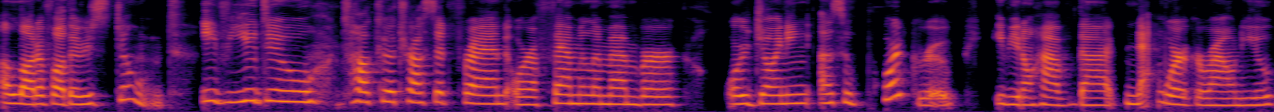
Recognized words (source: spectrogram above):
A lot of others don't. If you do, talk to a trusted friend or a family member or joining a support group if you don't have that network around you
